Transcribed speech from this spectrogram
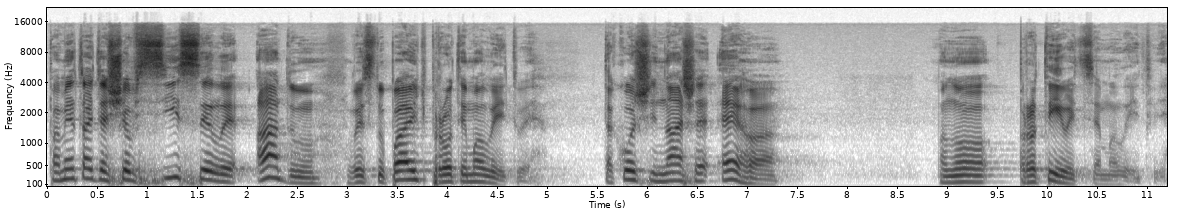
Пам'ятайте, що всі сили аду виступають проти молитви. Також і наше его, воно противиться молитві.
